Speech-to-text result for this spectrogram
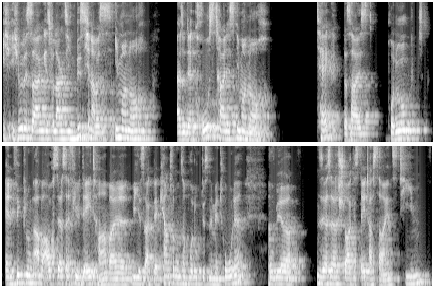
ich, ich würde sagen, es verlagert sich ein bisschen, aber es ist immer noch, also der Großteil ist immer noch Tech, das heißt Produkt, Entwicklung, aber auch sehr, sehr viel Data, weil, wie gesagt, der Kern von unserem Produkt ist eine Methode, wo wir ein sehr, sehr starkes Data Science Team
